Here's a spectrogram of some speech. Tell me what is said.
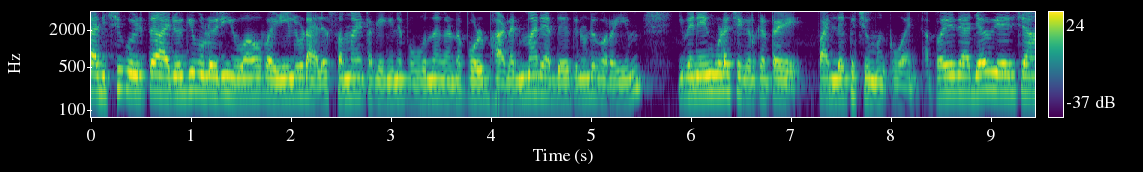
തടിച്ചു കൊഴുത്ത ആരോഗ്യമുള്ള ഒരു യുവാവ് വഴിയിലൂടെ അലസമായിട്ടൊക്കെ ഇങ്ങനെ പോകുന്നത് കണ്ടപ്പോൾ ഭടന്മാർ അദ്ദേഹത്തിനോട് പറയും ഇവനെയും കൂടെ ചേർക്കട്ടെ പല്ലൊക്കെ ചുമക്കുവാൻ. അപ്പോൾ രാജാവ് വിചാരിച്ചു ആ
